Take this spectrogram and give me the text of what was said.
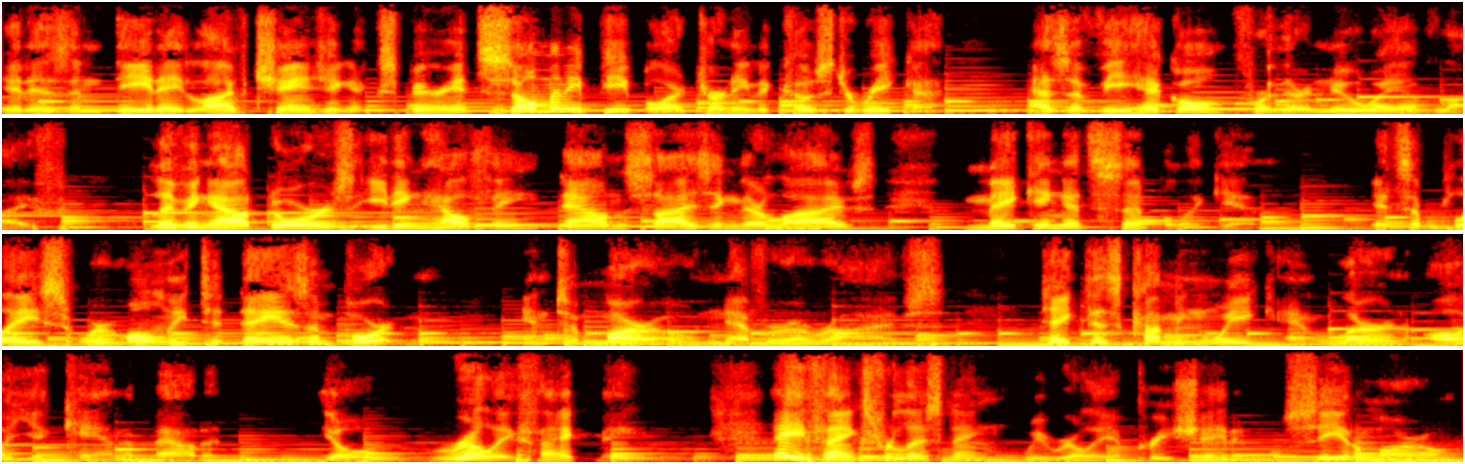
It is indeed a life changing experience. So many people are turning to Costa Rica as a vehicle for their new way of life. Living outdoors, eating healthy, downsizing their lives, making it simple again. It's a place where only today is important and tomorrow never arrives. Take this coming week and learn all you can about it. You'll really thank me. Hey, thanks for listening. We really appreciate it. We'll see you tomorrow,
